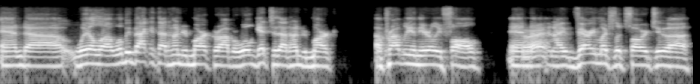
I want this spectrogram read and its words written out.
and uh, we'll uh, we'll be back at that hundred mark, Rob, or we'll get to that hundred mark uh, probably in the early fall. And right. and I very much look forward to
